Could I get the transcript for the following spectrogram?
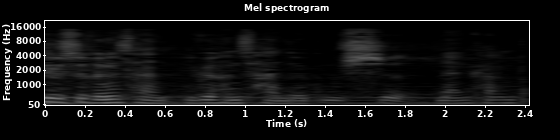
这个是很惨一个很惨的故事，南康。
